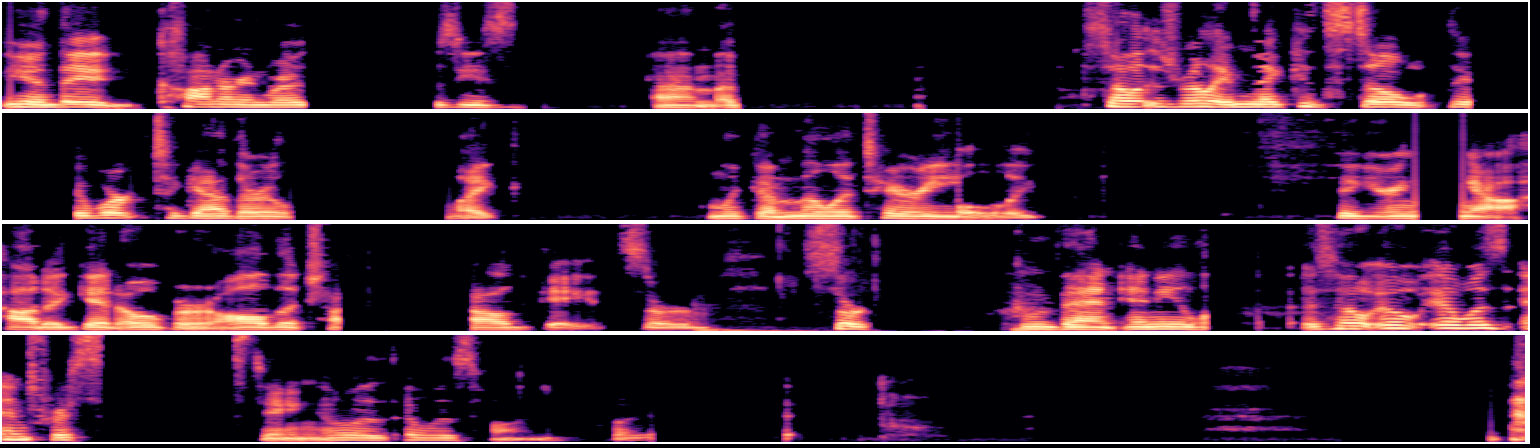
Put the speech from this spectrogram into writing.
you know they Connor and Rosie's. Um, so it was really, I mean, they could still they, they work together, like like a military, like figuring out how to get over all the child gates or circumvent any. So it, it was interesting. It was it was fun, but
